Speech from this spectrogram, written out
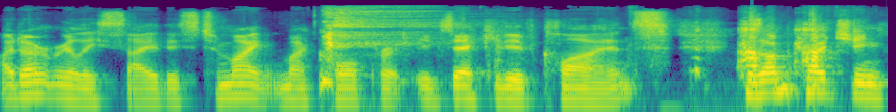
I don't really say this to my, my corporate executive clients because I'm coaching,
